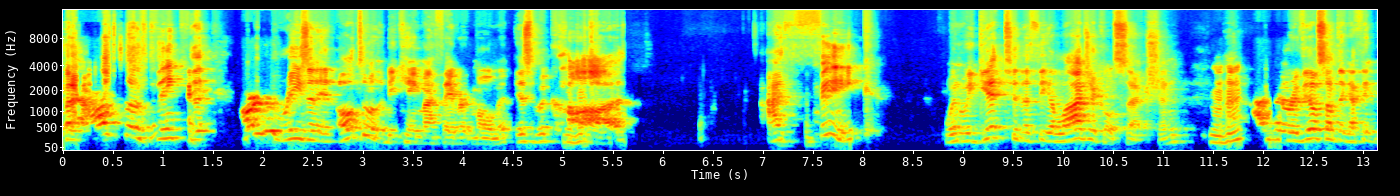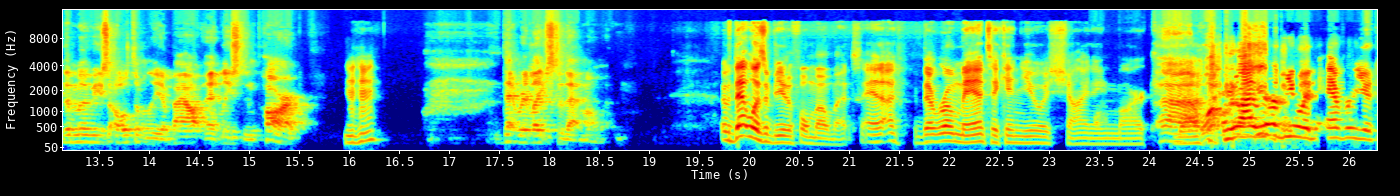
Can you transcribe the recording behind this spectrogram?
But I also think that part of the reason it ultimately became my favorite moment is because I think when we get to the theological section, hmm I'm going to reveal something I think the movie's ultimately about, at least in part, hmm that relates to that moment. that was a beautiful moment, and uh, the romantic in you is shining, Mark. Uh, what I you? love you in every. u-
